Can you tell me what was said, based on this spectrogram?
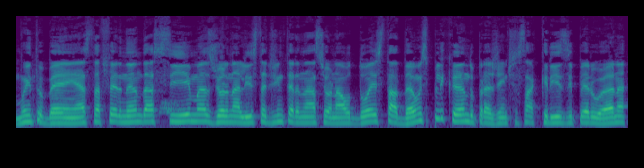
Muito bem, esta Fernanda Simas, jornalista de internacional do Estadão, explicando para a gente essa crise peruana.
